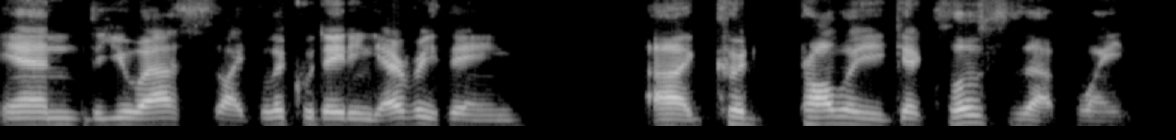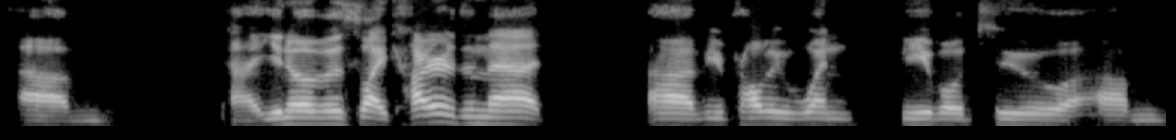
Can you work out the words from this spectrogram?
in the U.S., like liquidating everything, uh, could probably get close to that point. Um, uh, you know, if it was like higher than that, uh, you probably wouldn't be able to um,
